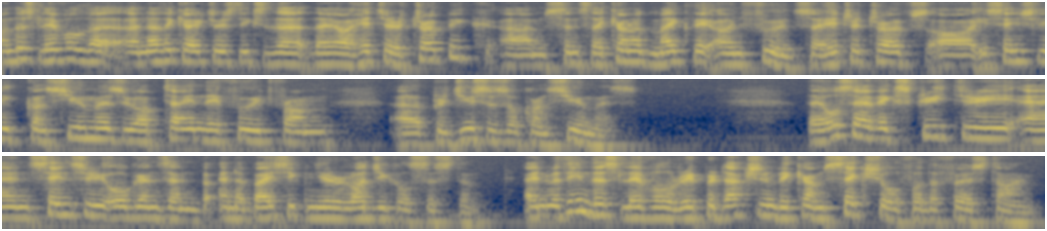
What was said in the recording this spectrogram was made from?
On this level, the, another characteristic is that they are heterotrophic um, since they cannot make their own food. So heterotrophs are essentially consumers who obtain their food from uh, producers or consumers. They also have excretory and sensory organs and, and a basic neurological system. And within this level, reproduction becomes sexual for the first time.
